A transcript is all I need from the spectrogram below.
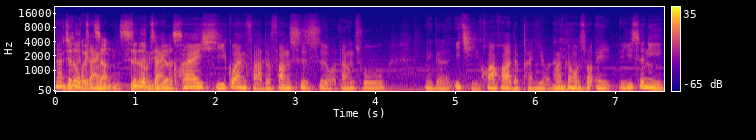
那这个展这个展开习惯法的方式，是我当初那个一起画画的朋友，他跟我说：“哎、嗯，李医师，你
